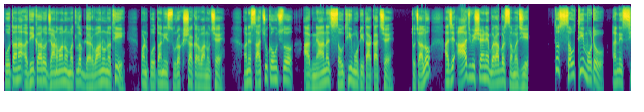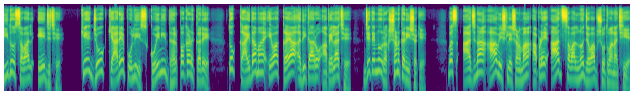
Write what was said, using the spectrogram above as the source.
પોતાના અધિકારો જાણવાનો મતલબ ડરવાનું નથી, પણ પોતાની સુરક્ષા કરવાનું છે. અને સાચું કહું તો, આ જ્ઞાન જ સૌથી મોટી તાકાત છે. તો ચાલો, આજે આ જ વિષયને બરાબર સમજીએ. તો સૌથી મોટો અને સીધો સવાલ એ જ છે કે જો ક્યારે પોલીસ કોઈની ધરપકડ કરે તો કાયદામાં એવા કયા અધિકારો આપેલા છે જે તેમનું રક્ષણ કરી શકે? બસ આજના આ વિશ્લેષણમાં આપણે આ જ સવાલનો જવાબ શોધવાના છીએ,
